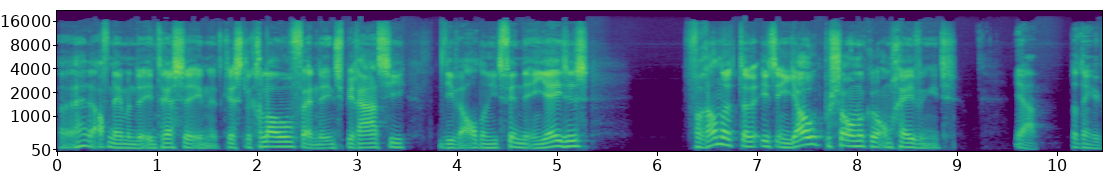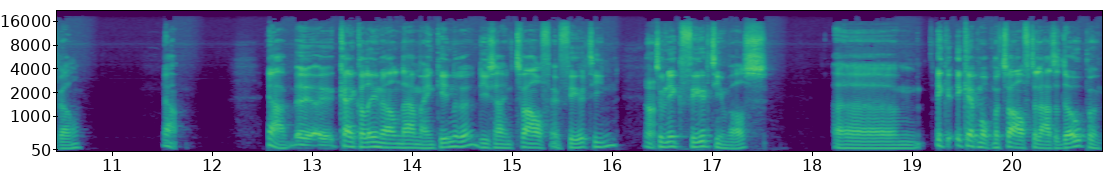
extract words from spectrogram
de afnemende interesse in het christelijk geloof en de inspiratie die we al dan niet vinden in Jezus? Verandert er iets in jouw persoonlijke omgeving iets? Ja, dat denk ik wel. Ja. Ja, eh, kijk alleen al naar mijn kinderen. Die zijn 12 en 14. Ja. Toen ik 14 was, ehm, ik, ik heb me op mijn 12 te laten dopen.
